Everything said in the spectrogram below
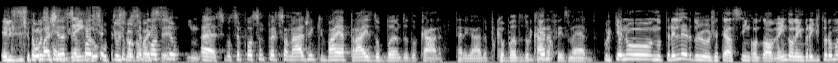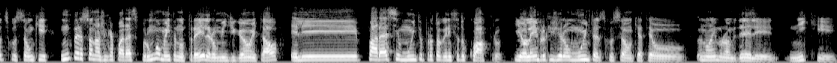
eles Tipo, estão imagina se escondendo fosse, o que o jogo você vai fosse ser. um- é, se você fosse um personagem que vai atrás do bando do cara, tá ligado? Porque o bando do Porque cara não- fez merda. Porque no, no trailer do GTA V, quando eu tava vendo, eu lembrei de toda uma discussão que um personagem que aparece por um momento no trailer, um mendigão e tal, ele parece muito o protagonista do 4. E eu lembro que gerou muita discussão, que ter o. Eu não lembro o nome dele. Nick.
